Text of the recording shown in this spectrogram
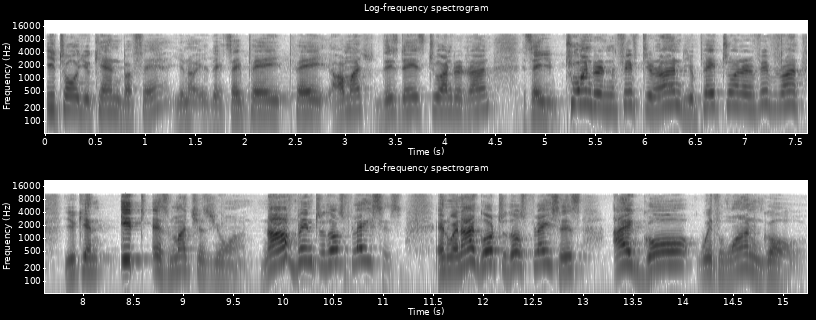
eat all you can buffet? You know, they say pay pay how much these days? 200 rand. They say 250 rand, you pay 250 rand, you can eat as much as you want. Now I've been to those places. And when I go to those places, I go with one goal.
